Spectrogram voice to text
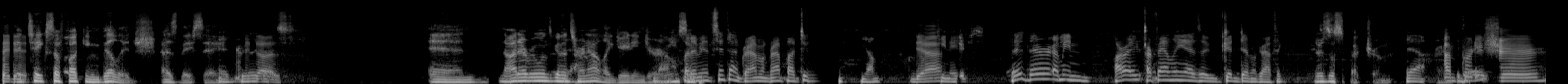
They did. It takes a fucking village, as they say. It really it does. and not everyone's gonna Yeah. turn out like JD and No, Jeremy. but Some I mean, at the same time, grandma and grandpa too, young Yeah. teenagers. They're, they're I mean, all right, our family has a good demographic. there's a spectrum. Yeah, I'm pretty sure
